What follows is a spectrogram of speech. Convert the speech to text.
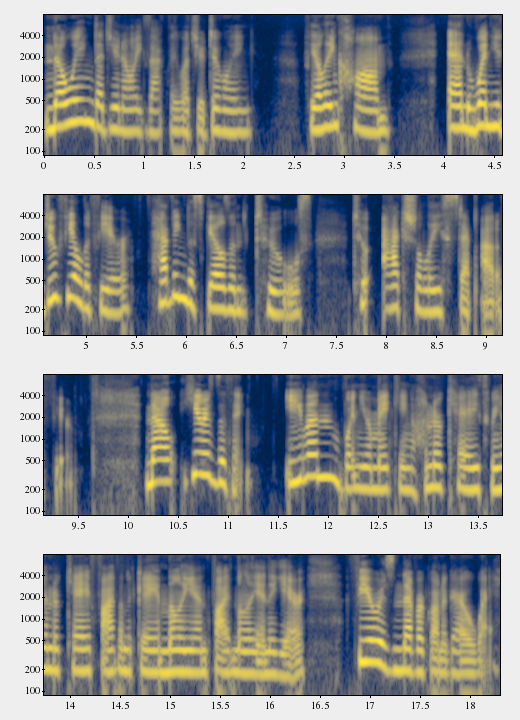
Knowing that you know exactly what you're doing, feeling calm, and when you do feel the fear, having the skills and the tools to actually step out of fear. Now, here's the thing Even when you're making 100K, 300K, 500K, a million, 5 million a year, fear is never going to go away.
